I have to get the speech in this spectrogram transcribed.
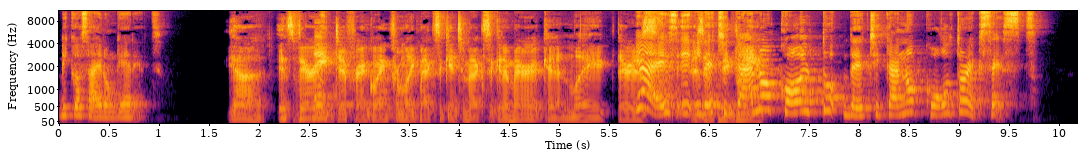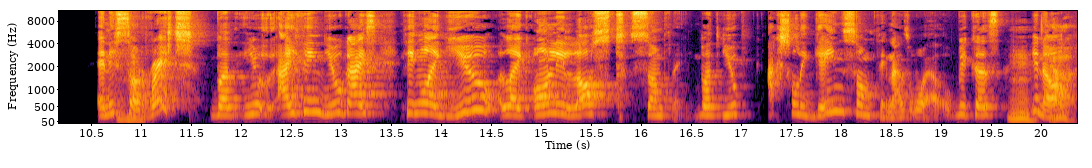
because i don't get it Yeah, it's very Eh. different going from like Mexican to Mexican American. Like there's yeah it's, it, there's the chicano culture the chicano culture exists and it's so rich but you i think you guys think like you like only lost something but you actually gained something as well because. Mm, you know yeah.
